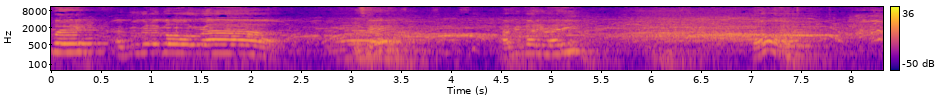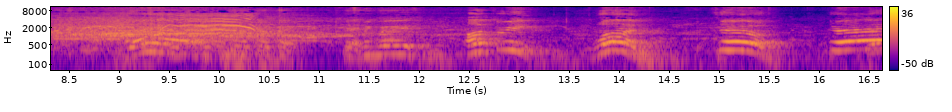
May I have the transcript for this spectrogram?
way, and we're gonna go around. Okay? Everybody ready? Oh. Yeah. Okay, okay, okay. Wave. On three. One, two, three.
